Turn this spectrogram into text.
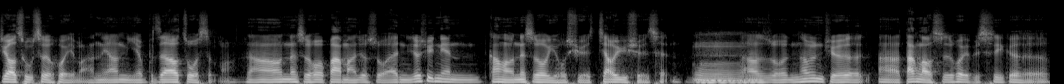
就要出社会嘛，然后你又不知道要做什么，然后那时候爸妈就说：“哎，你就去念，刚好那时候有学教育学程，嗯然后说他们觉得啊、当老师会不是一个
